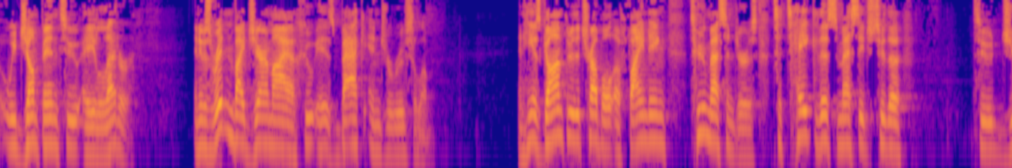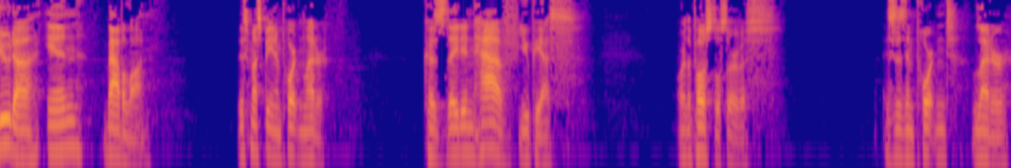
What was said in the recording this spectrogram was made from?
we jump into a letter. And it was written by Jeremiah, who is back in Jerusalem. And he has gone through the trouble of finding two messengers to take this message to, the, to Judah in Babylon. This must be an important letter because they didn't have UPS or the Postal Service. This is an important letter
